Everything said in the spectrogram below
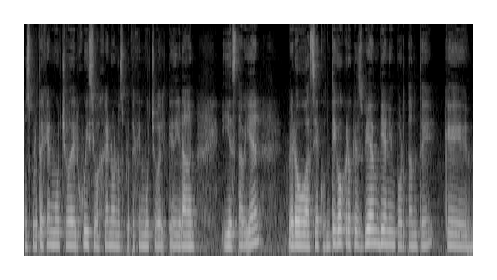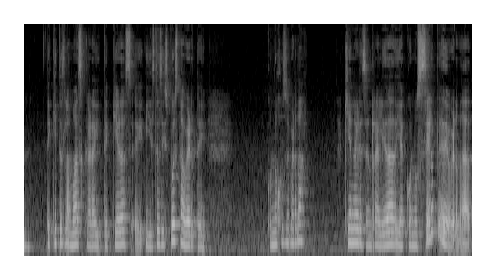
Nos protegen mucho del juicio ajeno, nos protegen mucho del que dirán y está bien, pero hacia contigo creo que es bien, bien importante que te quites la máscara y te quieras eh, y estés dispuesta a verte con ojos de verdad, quién eres en realidad y a conocerte de verdad.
